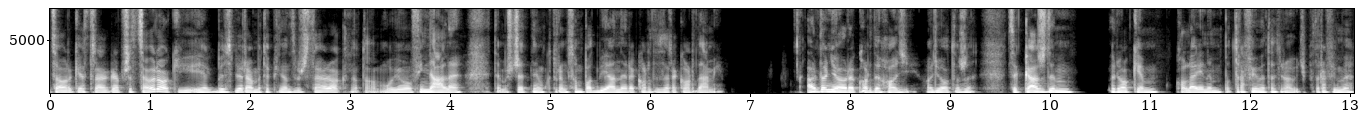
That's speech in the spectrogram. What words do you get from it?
cała orkiestra gra przez cały rok i jakby zbieramy te pieniądze przez cały rok, no to mówimy o finale, tym szczytnym, w którym są podbijane rekordy za rekordami. Ale to nie o rekordy chodzi. Chodzi o to, że za każdym rokiem kolejnym potrafimy to robić, potrafimy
